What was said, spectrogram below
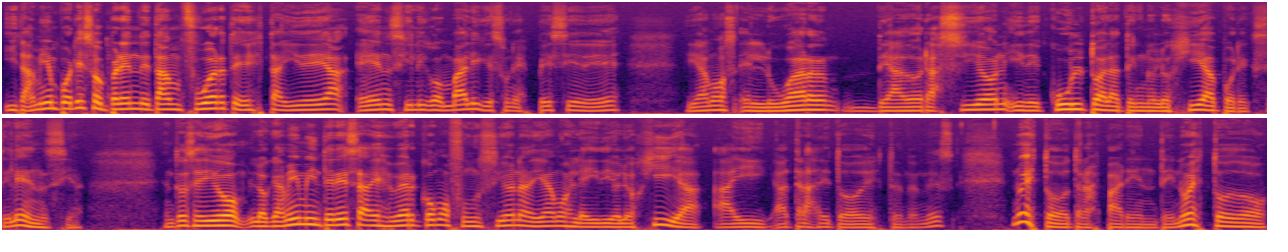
Y también por eso prende tan fuerte esta idea en Silicon Valley, que es una especie de, digamos, el lugar de adoración y de culto a la tecnología por excelencia. Entonces digo, lo que a mí me interesa es ver cómo funciona, digamos, la ideología ahí atrás de todo esto, ¿entendés? No es todo transparente, no es todo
